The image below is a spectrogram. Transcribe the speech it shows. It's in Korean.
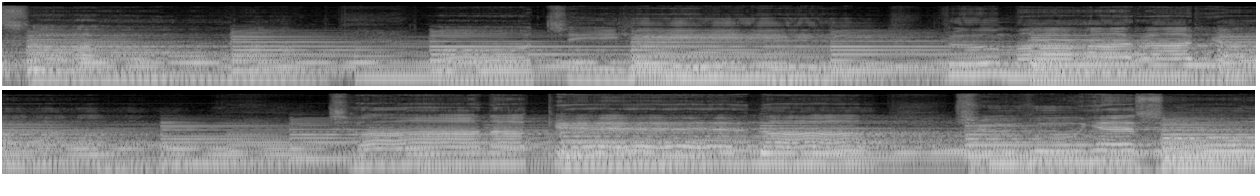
사랑 어찌 이루 말하랴? 자나깨나 주의 손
